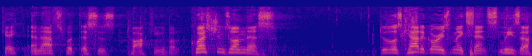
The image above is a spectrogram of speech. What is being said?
Okay? And that's what this is talking about. Questions on this? Do those categories make sense? Lisa.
